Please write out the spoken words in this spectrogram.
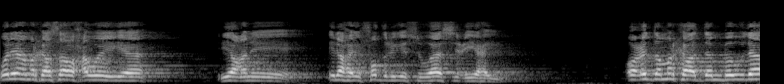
weliba markaasaa waxa weeye yacni ilaahay fadligiisu waasic yahay. Oo cidda markaa dambowda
